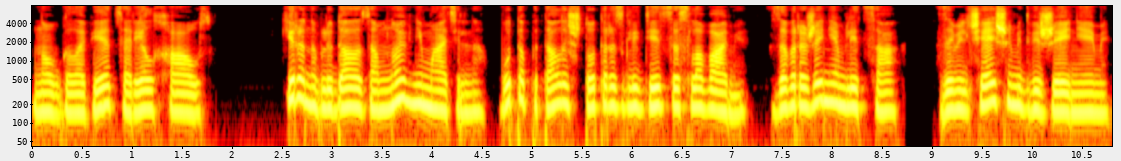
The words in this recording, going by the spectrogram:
но в голове царил хаос. Кира наблюдала за мной внимательно, будто пыталась что-то разглядеть за словами, за выражением лица, за мельчайшими движениями.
